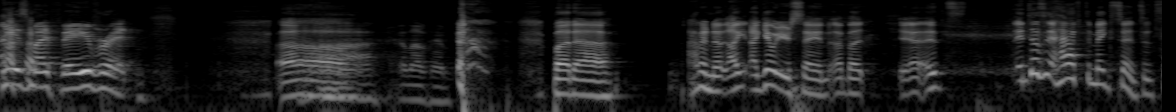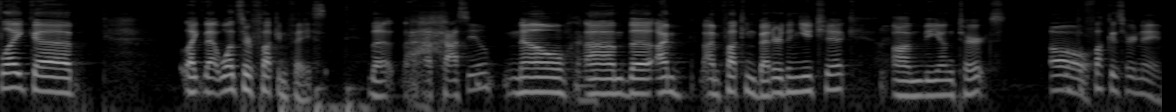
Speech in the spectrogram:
he is my favorite. Ah, I love him. But uh, I don't know. I, I get what you're saying, uh, but yeah, it's it doesn't have to make sense. It's like uh, like that. What's her fucking face? The Ocasio? no, um, the I'm I'm fucking better than you chick on the Young Turks. Oh, What Oh, the fuck is her name?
